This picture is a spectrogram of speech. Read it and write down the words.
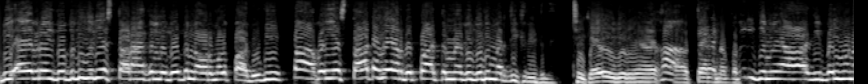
ਵੀ ਐਵਰੇਜ ਦੁੱਧ ਦੀ ਜਿਹੜੀ ਇਹ 17 ਕਿਲੋ ਦੁੱਧ ਨਾਰਮਲ ਪਾ ਦੂਗੀ। ਭਾ ਬਈ ਇਹ 67000 ਦੇ ਭਾਅ ਤਿੰਨਾਂ ਚੋਂ ਜਿਹੜੀ ਮਰਜ਼ੀ ਖਰੀਦ ਲੈ। ਠੀਕ ਹੈ ਇਹ ਜਿਹੜੀਆਂ ਤਿੰਨ ਇਹ ਨੰਬਰ। ਜਿਵੇਂ ਆ ਗਈ ਬਈ ਹੁਣ।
